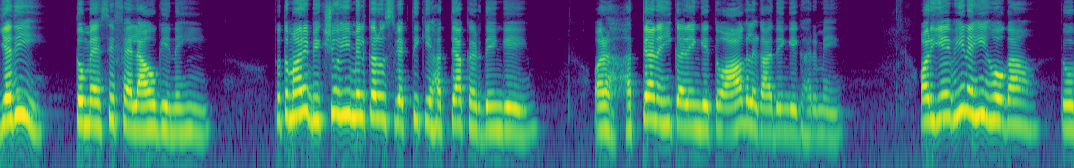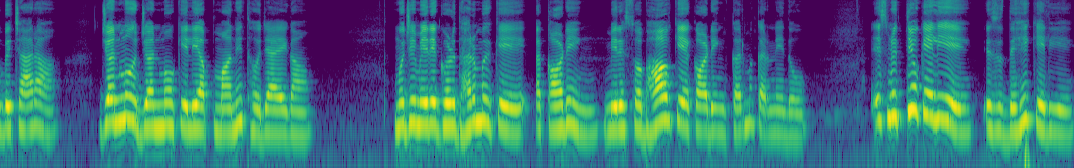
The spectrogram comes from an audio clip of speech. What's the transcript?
यदि तुम ऐसे फैलाओगे नहीं। तो तुम्हारे भिक्षु ही मिलकर उस व्यक्ति की हत्या कर देंगे। और हत्या नहीं करेंगे तो आग लगा देंगे घर में। और ये भी नहीं होगा तो बेचारा जन्मों जन्मों के लिए अपमानित हो जाएगा। मुझे मेरे गुणधर्म के अकॉर्डिंग मेरे स्वभाव के अकॉर्डिंग कर्म करने दो। इस मृत्यु के लिए, इस देह के लिए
